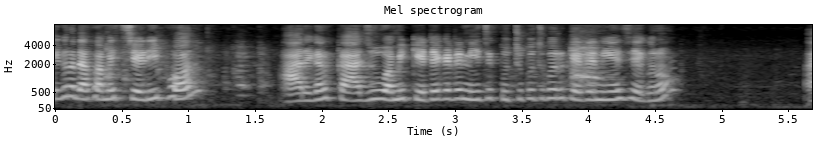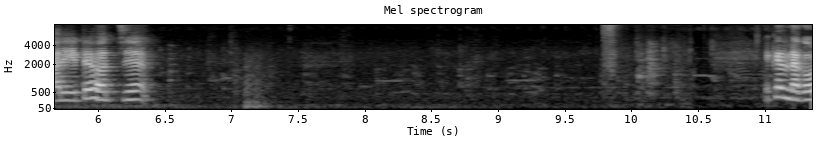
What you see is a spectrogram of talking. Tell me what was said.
এগুলো দেখো, আমি চেরি ফল আর এখানে কাজু, আমি কেটে কেটে নিয়েছি, কুচু কুচু করে কেটে নিয়েছি এগুলো। আর এটা হচ্ছে এখানে দেখো,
